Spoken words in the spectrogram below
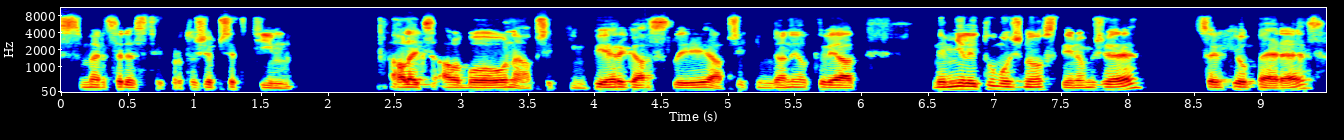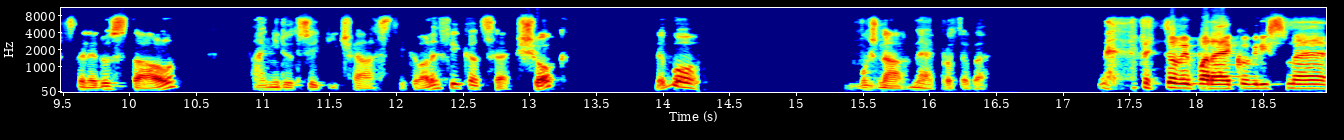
s Mercedesy, protože předtím Alex Albon a předtím Pierre Gasly a předtím Daniel Kvyat neměli tu možnost, jenomže Sergio Pérez se nedostal ani do třetí části kvalifikace. Šok? Nebo možná ne pro tebe? Teď to vypadá, jako když jsme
